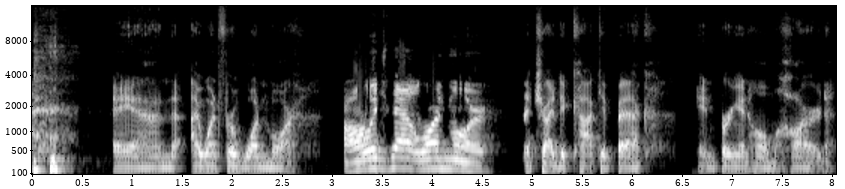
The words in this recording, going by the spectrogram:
and I went for one more. Always that one more. I tried to cock it back and bring it home hard,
